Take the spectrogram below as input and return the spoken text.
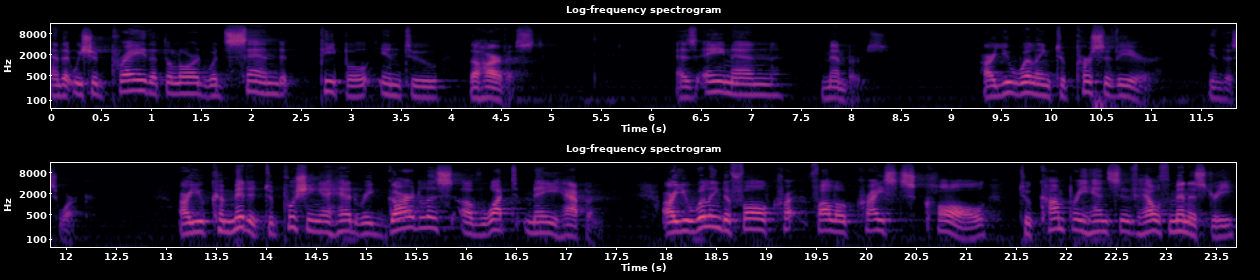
and that we should pray that the Lord would send people into the harvest. As Amen members, are you willing to persevere in this work? Are you committed to pushing ahead regardless of what may happen? Are you willing to follow Christ's call to comprehensive health ministry?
